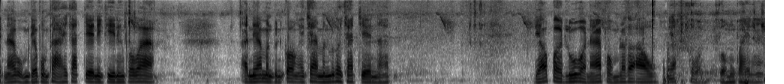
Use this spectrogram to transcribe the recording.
จนะครับผมเดี๋ยวผมถ่ายให้ชัดเจนอีกทีนึงเพราะว่า อันเนี้ยมันเป็นกล้องแอคชั่นมันไม่ค่อยชัดเจนนะครับ เดี๋ยวเปิดรูก่อนนะครับผมแล้วก็เอาเนี้ยสวมสวมลงไปนะ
